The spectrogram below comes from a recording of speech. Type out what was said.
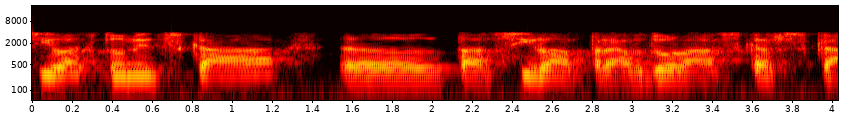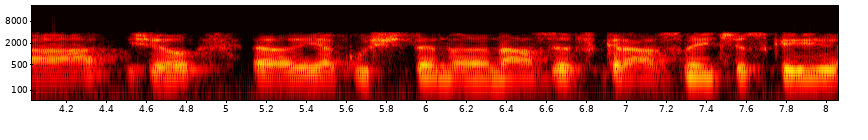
síla chtonická, ta síla pravdoláskařská, že jo, jak už ten název krásný český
